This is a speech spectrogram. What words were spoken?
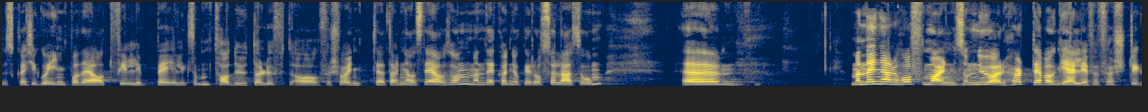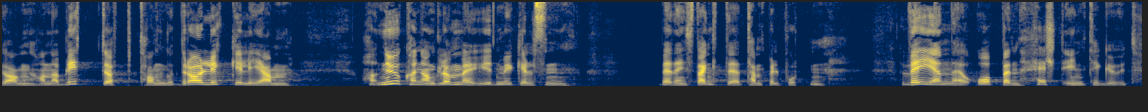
Jeg skal ikke gå inn på det at Philip ble liksom tatt ut av lufta og forsvant til et annet sted, og sånn, men det kan dere også lese om. Eh, men denne Hoffmannen som nå har hørt evangeliet for første gang, han har blitt døpt, han drar lykkelig hjem. Nå kan han glemme ydmykelsen ved den stengte tempelporten. Veien er åpen helt inn til Gud.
